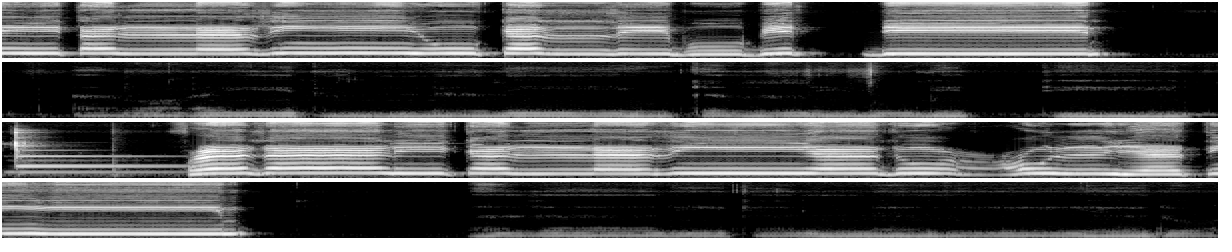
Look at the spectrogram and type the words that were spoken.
أرأيت الذي يكذب بالدين؟ أرأيت الذي يكذب بالدين؟ فذلك الذي يدع اليتيم. فذلك الذي يدع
